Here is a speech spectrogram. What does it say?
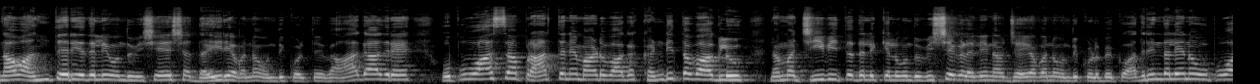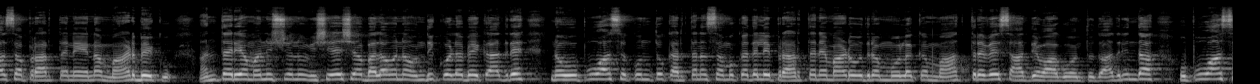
ನಾವು ಅಂತರ್ಯದಲ್ಲಿ ಒಂದು ವಿಶೇಷ ಧೈರ್ಯವನ್ನು ಹೊಂದಿಕೊಳ್ತೇವೆ. ಹಾಗಾದರೆ ಉಪವಾಸ ಪ್ರಾರ್ಥನೆ ಮಾಡುವಾಗ ಖಂಡಿತವಾಗಲೂ ನಮ್ಮ ಜೀವಿತದಲ್ಲಿ ಕೆಲವೊಂದು ವಿಷಯಗಳಲ್ಲಿ ನಾವು ಜಯವನ್ನು ಹೊಂದಿಕೊಳ್ಬೇಕು. ಅದರಿಂದಲೇ ನಾವು ಉಪವಾಸ ಪ್ರಾರ್ಥನೆಯನ್ನು ಮಾಡಬೇಕು. ಅಂತರ್ಯ ಮನುಷ್ಯನು ವಿಶೇಷ ಬಲವನ್ನು ಹೊಂದಿಕೊಳ್ಳಬೇಕಾದ್ರೆ ಆದರೆ ನಾವು ಉಪವಾಸ ಕುಂತು ಕರ್ತನ ಸಮ್ಮುಖದಲ್ಲಿ ಪ್ರಾರ್ಥನೆ ಮಾಡುವುದರ ಮೂಲಕ ಮಾತ್ರವೇ ಸಾಧ್ಯವಾಗುವಂಥದ್ದು. ಅದರಿಂದ ಉಪವಾಸ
